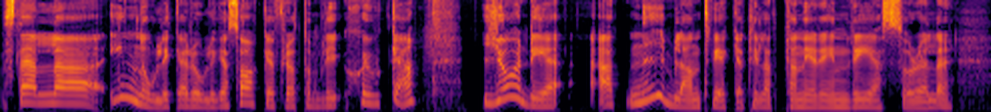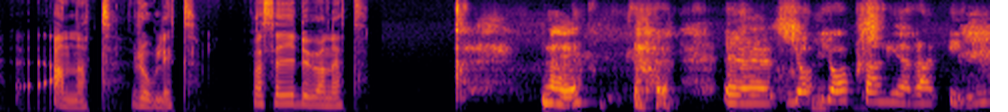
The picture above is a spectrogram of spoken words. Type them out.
ställa in olika roliga saker för att de blir sjuka. Gör det att ni ibland tvekar till att planera in resor eller eh, annat roligt? Vad säger du, Annette? Nej, eh, jag, jag planerar in,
